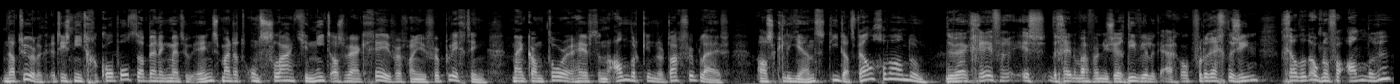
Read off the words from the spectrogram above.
Natuurlijk, het is niet gekoppeld, dat ben ik met u eens... maar dat ontslaat je niet als werkgever van je verplichting. Mijn kantoor heeft een ander kinderdagverblijf als cliënt... die dat wel gewoon doen. De werkgever is degene waarvan u zegt... die wil ik eigenlijk ook voor de rechter zien. Geldt dat ook nog voor anderen?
